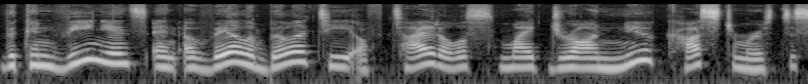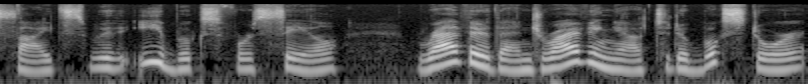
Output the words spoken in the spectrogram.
The convenience and availability of titles might draw new customers to sites with ebooks for sale rather than driving out to the bookstore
